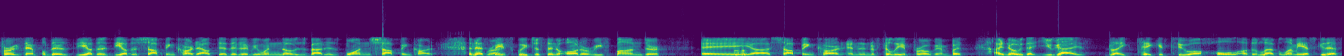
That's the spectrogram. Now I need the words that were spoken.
for example, there's the other the other shopping cart out there that everyone knows about is one shopping cart, and that's Right. basically just an autoresponder, a uh, shopping cart, and an affiliate program. But I know that you guys like take it to a whole other level. Let me ask you this:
